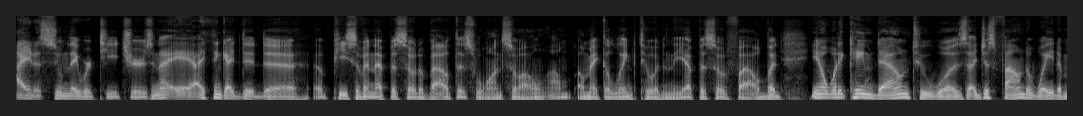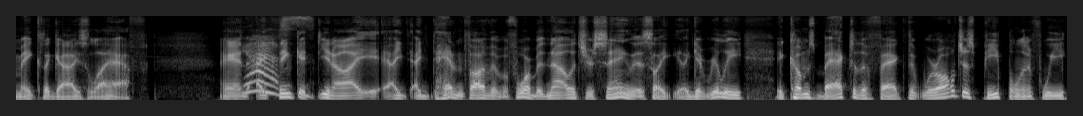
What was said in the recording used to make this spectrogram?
I had assumed they were teachers, and I I think I did uh, a piece of an episode about this one, so I'll, I'll I'll make a link to it in the episode file. But you know what it came down to was I just found a way to make the guys laugh, and I think it you know I, I I hadn't thought of it before, but now that you're saying this, like like it really it comes back to the fact that we're all just people, and if we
